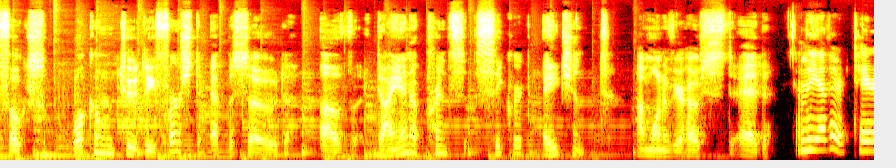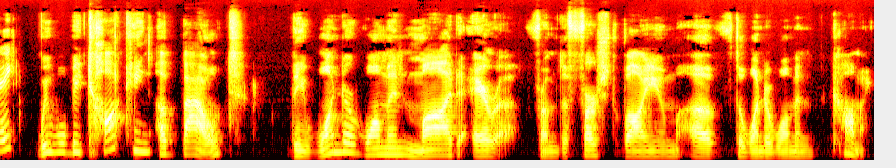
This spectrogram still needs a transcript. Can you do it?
folks. Welcome to the first episode of Diana Prince Secret Agent. I'm one of your hosts, Ed. And the other, Teri. We will be talking about the Wonder Woman mod era from the first volume of the Wonder Woman comic.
